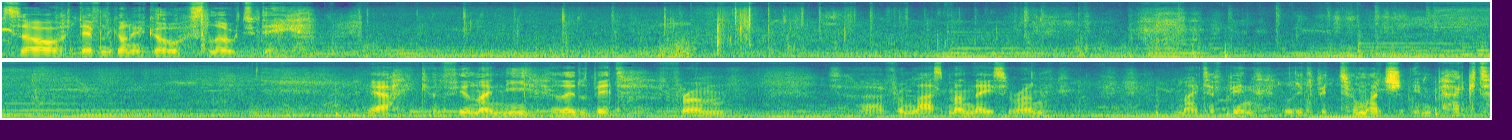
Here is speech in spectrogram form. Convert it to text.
So definitely gonna go slow today. Yeah, I can feel my knee a little bit from uh, from last Monday's run. Might have been a little bit too much impact.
